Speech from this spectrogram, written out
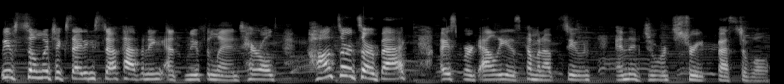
We have so much exciting stuff happening at the Newfoundland Herald. Concerts are back. Iceberg Alley is coming up soon, and the George Street Festival.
